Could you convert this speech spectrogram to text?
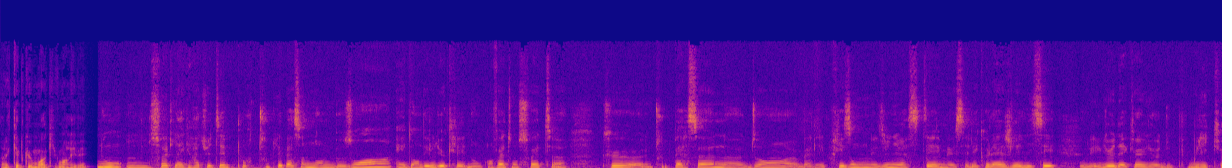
dans les quelques mois qui vont arriver Nous, on souhaite la gratuité pour toutes les personnes dans le besoin et dans des lieux clés. Donc en fait, on souhaite euh, que euh, toute personne dans bah, les prisons, les universités, mais aussi les collèges, les lycées ou les lieux d'accueil de public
